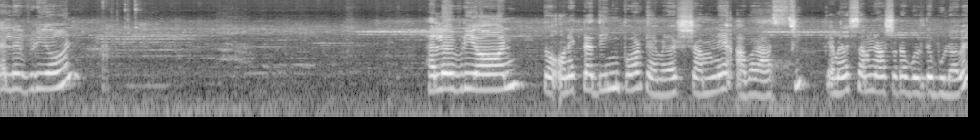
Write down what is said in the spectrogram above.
হ্যালো এভরিওয়ান হ্যালো এভরিওয়ান তো অনেকটা দিন পর ক্যামেরার সামনে আবার আসছি। ক্যামেরার সামনে আসাটা বলতে ভুল হবে।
